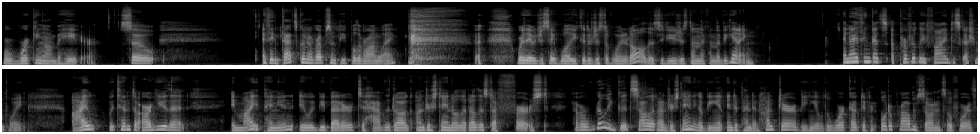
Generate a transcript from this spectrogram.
we're working on behavior. So I think that's going to rub some people the wrong way, where they would just say, well, you could have just avoided all this if you just done that from the beginning. And I think that's a perfectly fine discussion point. I would tend to argue that, in my opinion, it would be better to have the dog understand all that other stuff first, have a really good, solid understanding of being an independent hunter, being able to work out different odor problems, so on and so forth.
